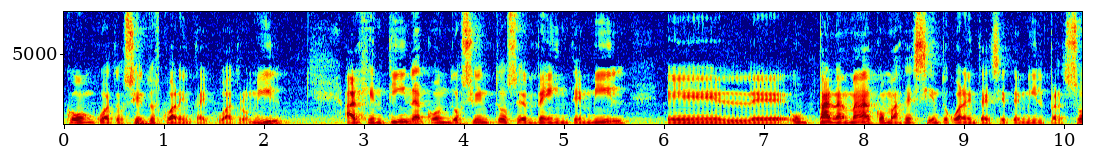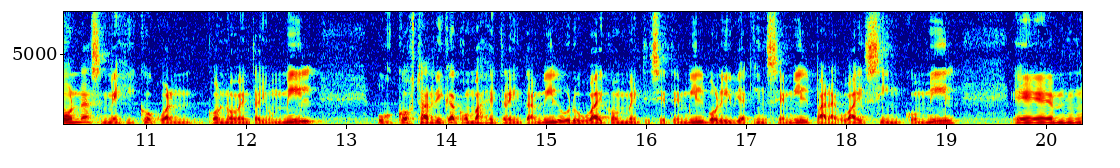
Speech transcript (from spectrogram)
con 444.000, Argentina con 220.000, el, eh, Panamá con más de 147 mil personas, México con 91 mil, Costa Rica con más de 30 mil, Uruguay con 27 mil, Bolivia 15 mil, Paraguay 5 mil. Em,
